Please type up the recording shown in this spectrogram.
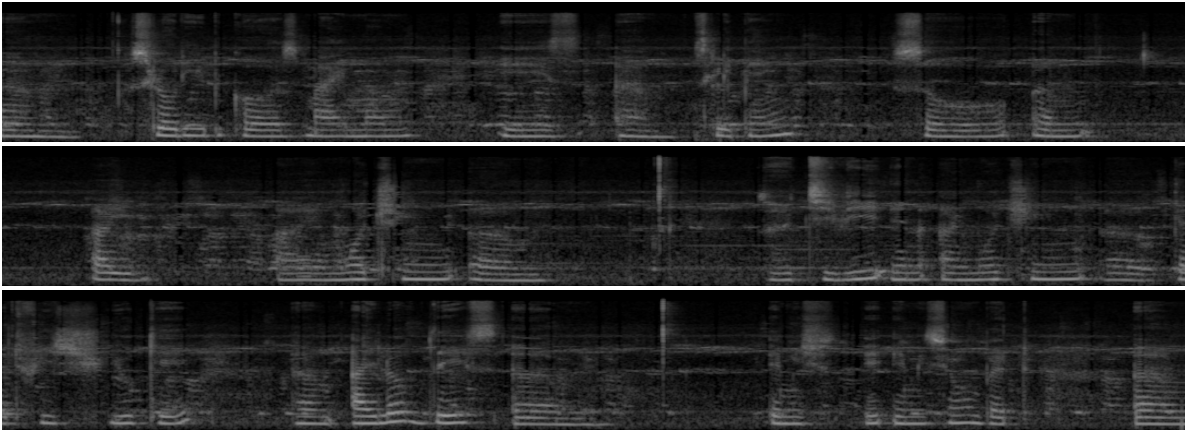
um, slowly because my mom is um, sleeping. So um, I I am watching um, the TV and I'm watching uh, Catfish UK um, I love this um, emission but um,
